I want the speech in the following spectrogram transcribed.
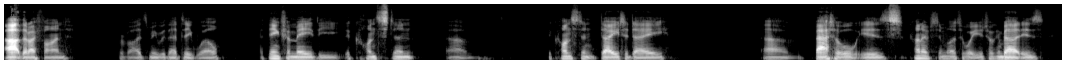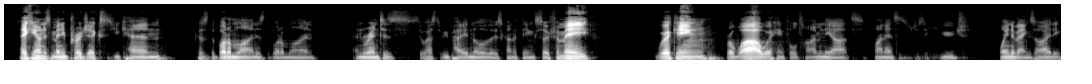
art that I find provides me with that deep well. I think for me, the the constant, um, the constant day to day battle is kind of similar to what you're talking about. Is taking on as many projects as you can because the bottom line is the bottom line and rent is still has to be paid and all of those kind of things. So for me, working for a while, working full time in the arts, finances was just a huge point of anxiety.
